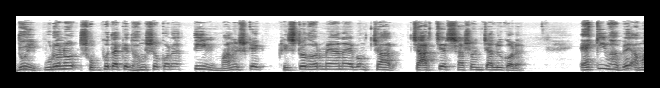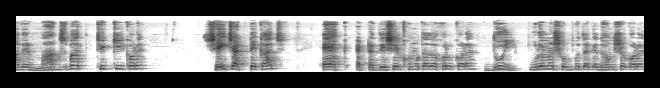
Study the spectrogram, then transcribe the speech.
দুই, পুরনো সভ্যতাকে ধ্বংস করা। তিন, মানুষকে খ্রিস্ট ধর্মে আনা এবং চার, চার্চের শাসন চালু করা। একইভাবে আমাদের মার্ক্সবাদ ঠিক কী করে? সেই চারটে কাজ। এক, একটা দেশের ক্ষমতা দখল করা। দুই, পুরনো সভ্যতাকে ধ্বংস করা।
